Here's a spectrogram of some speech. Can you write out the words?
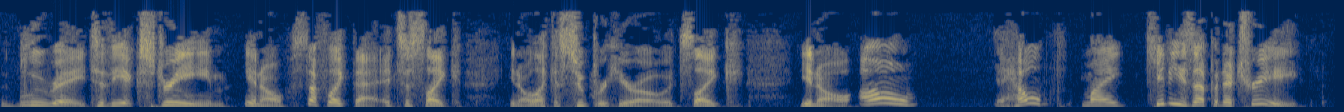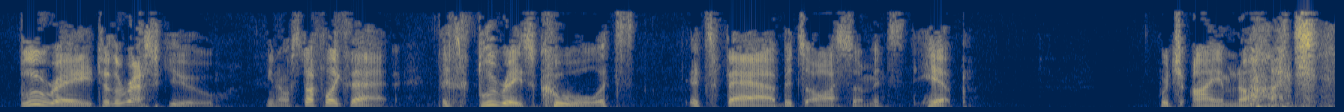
Blu-ray to the extreme. You know, stuff like that. It's just like you know, like a superhero. It's like you know, oh, help! My kitty's up in a tree. Blu-ray to the rescue. You know, stuff like that. It's Blu-ray's cool. It's it's fab. It's awesome. It's hip. Which I am not.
